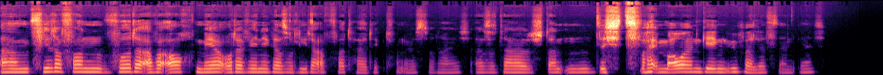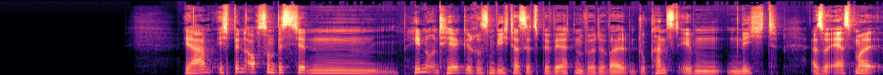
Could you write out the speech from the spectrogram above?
Ähm, viel davon wurde aber auch mehr oder weniger solide abverteidigt von Österreich. Also da standen sich zwei Mauern gegenüber letztendlich. Ja, ich bin auch so ein bisschen hin und her gerissen, wie ich das jetzt bewerten würde, weil du kannst eben nicht, also erstmal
